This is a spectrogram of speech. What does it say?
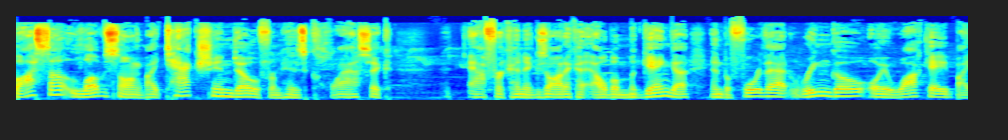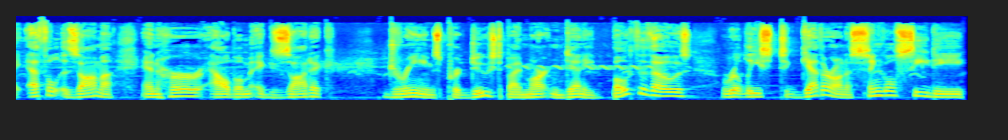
Mombasa Love Song by Tak Shindo from his classic African Exotica album Maganga, and before that, Ringo Oiwake by Ethel Azama and her album Exotic Dreams, produced by Martin Denny. Both of those released together on a single CD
